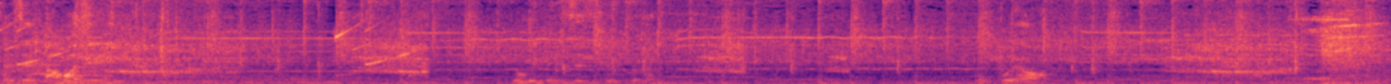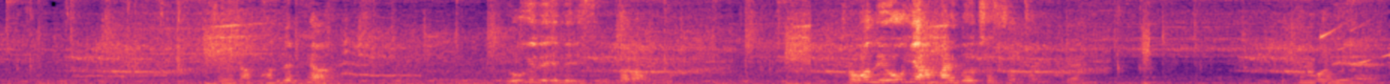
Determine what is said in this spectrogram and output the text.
자 이제 나머지. 여기도 있을 수도 있거든. 없고요. 자 일단 반대편. 여기도 애들이 숨더라고요. 저번에 여기 한 마리 놓쳤었죠, 그때. 이 큰 머리에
